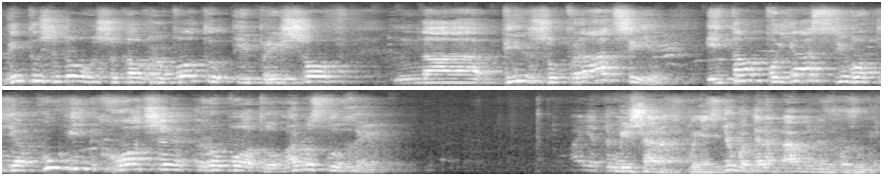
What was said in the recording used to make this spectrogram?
Він дуже довго шукав роботу і прийшов на біржу праці і там пояснював, яку він хоче роботу. Ану слухаємо. А я тобі ще раз поясню, бо ти напевно не зрозумів.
